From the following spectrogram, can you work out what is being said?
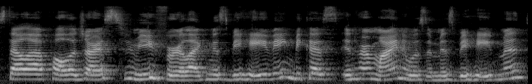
Stella apologized to me for like misbehaving because in her mind it was a misbehavement.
